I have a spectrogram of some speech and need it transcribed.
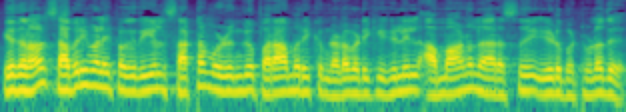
இதனால் சபரிமலை பகுதியில் சட்டம் ஒழுங்கு பராமரிக்கும் நடவடிக்கைகளில் அம்மாநில அரசு ஈடுபட்டுள்ளது.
